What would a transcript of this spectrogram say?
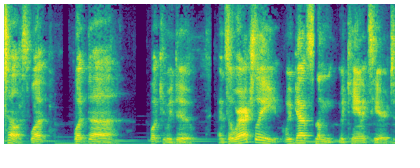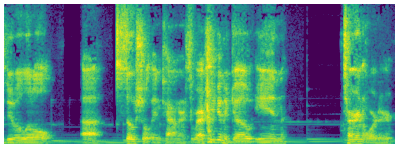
tell us what what uh what can we do? And so we're actually we've got some mechanics here to do a little uh social encounter. So we're actually going to go in turn order.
